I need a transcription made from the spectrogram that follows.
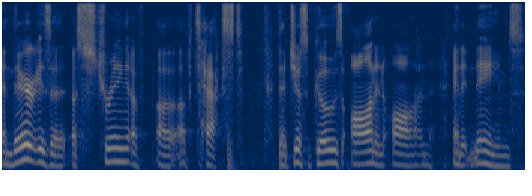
And there is a, a string of, uh, of text that just goes on and on, and it names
